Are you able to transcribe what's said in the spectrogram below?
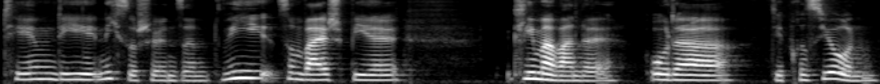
Themen, die nicht so schön sind, wie zum Beispiel Klimawandel oder Depressionen.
